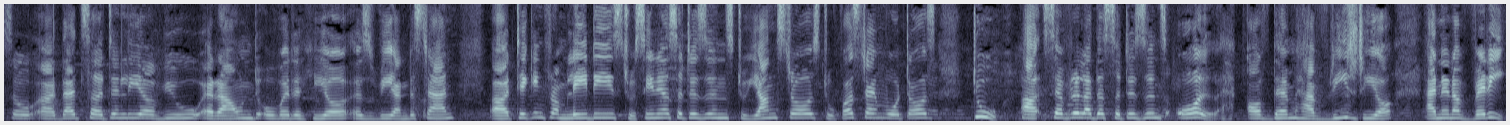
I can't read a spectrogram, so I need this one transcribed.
So uh, that's certainly a view around over here, as we understand, uh, taking from ladies to senior citizens to youngsters to first-time voters to uh, several other citizens. All of them have reached here, and in a very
